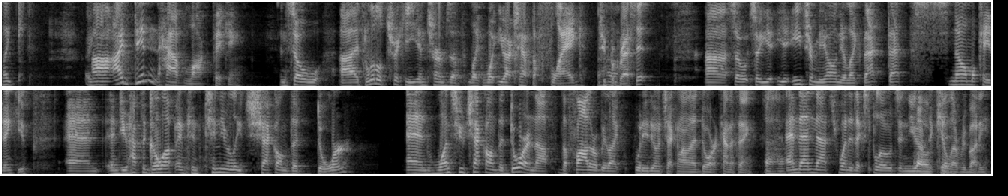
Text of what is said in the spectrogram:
Like, Uh, I didn't have lock picking, and so uh, it's a little tricky in terms of like what you actually have to flag to progress it. Uh, so so you, you eat your meal and you're like that that's no I'm okay thank you, and and you have to go up and continually check on the door. And once you check on the door enough, the father will be like, "What are you doing checking on that door?" kind of thing. And then that's when it explodes, and you have to kill everybody.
